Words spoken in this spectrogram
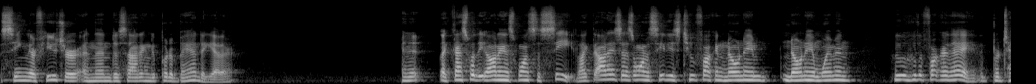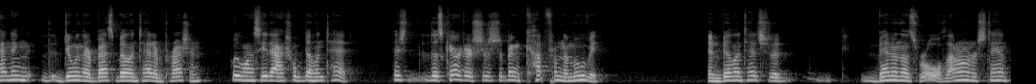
seeing their future and then deciding to put a band together. And it like that's what the audience wants to see. Like the audience doesn't want to see these two fucking no name no name women. Who, who the fuck are they? Pretending doing their best bill and ted impression. We want to see the actual bill and ted. There's, those characters should have been cut from the movie. And bill and ted should have been in those roles. I don't understand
